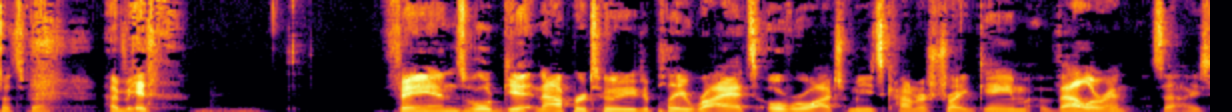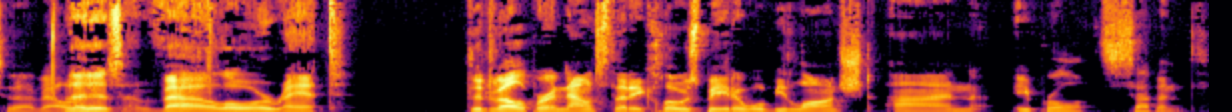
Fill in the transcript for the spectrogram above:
That's fair. I mean, Fans will get an opportunity to play Riot's Overwatch meets Counter Strike game Valorant. Is that how you say that? Valorant. that is Valorant. The developer announced that a closed beta will be launched on April 7th.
